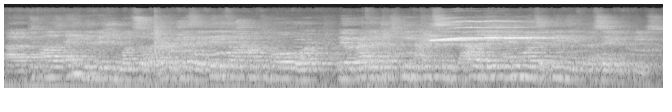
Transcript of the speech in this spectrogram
uh, to cause any division whatsoever because they think it's uncomfortable or they would rather just be nice and validate anyone's opinion for the sake of peace.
